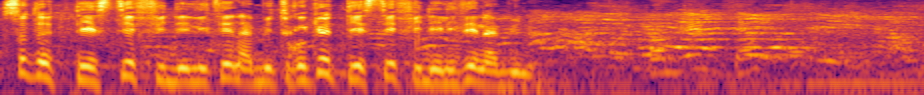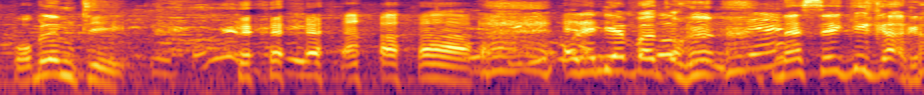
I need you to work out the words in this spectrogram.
soit de tester fidélité na bitu, que tester fidélité na bino. Problème té. Elle a dit pas ton na c'est qui kaka.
